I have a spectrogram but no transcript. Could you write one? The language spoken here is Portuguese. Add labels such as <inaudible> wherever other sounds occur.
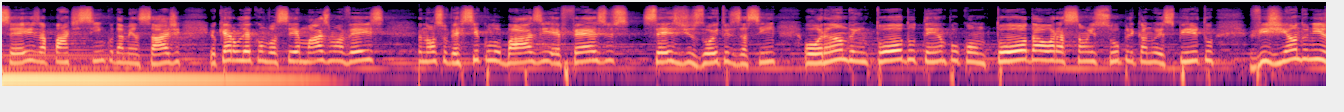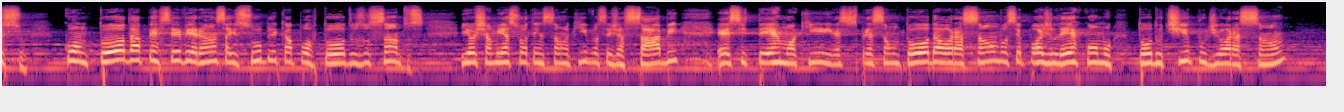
vocês a parte 5 da mensagem. Eu quero ler com você mais uma vez o nosso versículo base, Efésios 6,18, diz assim: Orando em todo o tempo, com toda a oração e súplica no Espírito, vigiando nisso, com toda a perseverança e súplica por todos os santos. E eu chamei a sua atenção aqui, você já sabe, esse termo aqui, essa expressão toda oração, você pode ler como todo tipo de oração.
